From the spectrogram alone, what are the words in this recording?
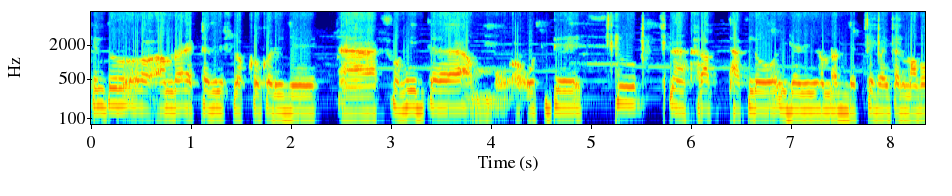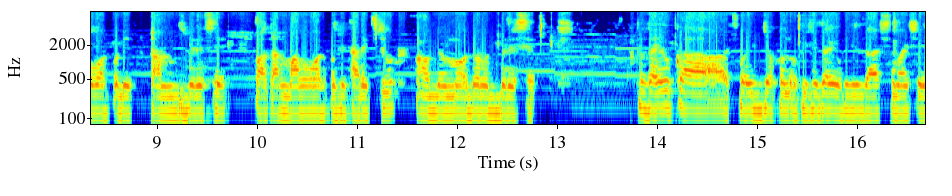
কিন্তু আমরা একটা জিনিস লক্ষ্য করি যে শহীদ অতীতে একটু খারাপ থাকলেও ইদানিং আমরা দেখতে পাই তার মা বাবার প্রতি টান বেড়েছে বা তার মা বাবার প্রতি তার একটু দরদ বেড়েছে। তো যাই হোক শহীদ যখন অফিসে যায় অফিসে যাওয়ার সময় সে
